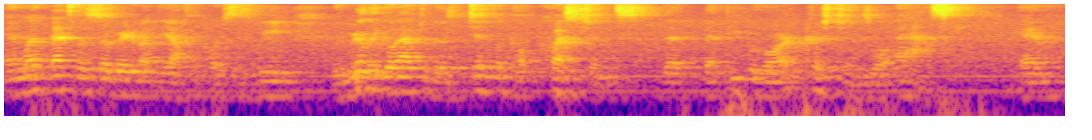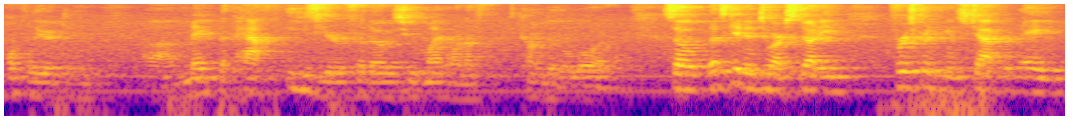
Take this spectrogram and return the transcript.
And what, that's what's so great about the Alpha Course is we, we really go after those difficult questions that, that people who aren't Christians will ask. And hopefully we can uh, make the path easier for those who might want to come to the Lord. So let's get into our study. 1 Corinthians chapter 8.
